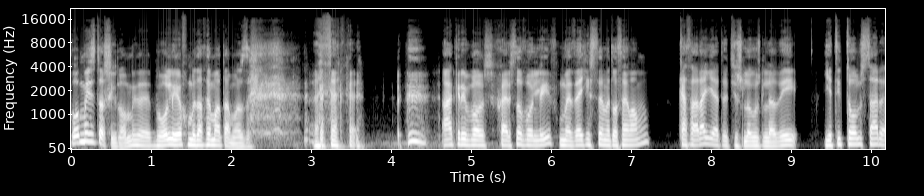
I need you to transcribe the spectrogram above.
Εγώ μη ζητάω συγγνώμη, ε, όλοι έχουμε τα θέματα μας. Ακριβώς. Ευχαριστώ πολύ που με δέχεστε με το θέμα μου. Καθαρά για τέτοιους λόγους δηλαδή. Γιατί το All Star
